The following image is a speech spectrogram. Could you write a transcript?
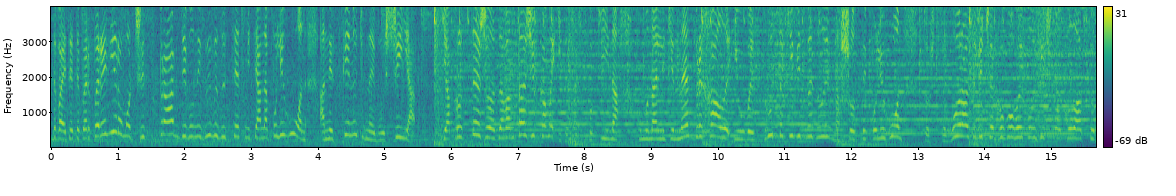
Давайте тепер перевіримо, чи справді вони вивезуть це сміття на полігон, а не скинуть в найближчий яр. Я простежила за вантажівками і тепер спокійна. Комунальники не збрехали і увесь бруд таки відвезли на шостий полігон. Тож цього разу від чергового екологічного колапсу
